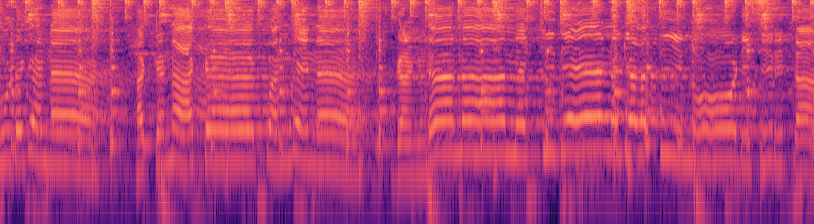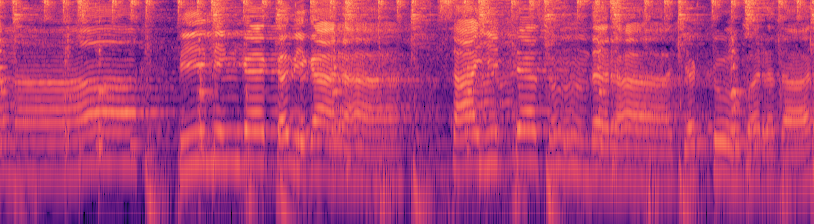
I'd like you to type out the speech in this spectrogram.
ಹುಡುಗನ ಹಕ್ಕನಾಕ ಕೊಂದೆನ, ಗಂಡನ ಮೆಚ್ಚಿದೇನ ಗೆಳತಿ ನೋಡಿ ಸಿರಿತಾನ. ಫೀಲಿಂಗ ಕವಿಗಾರ ಸಾಹಿತ್ಯ ಸುಂದರ ಜಟ್ಟು ಬರದಾರ.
